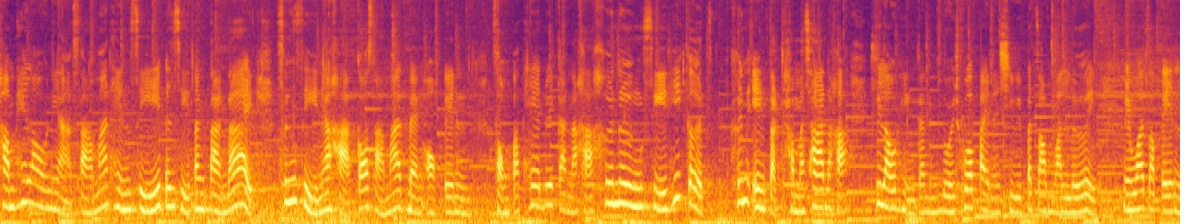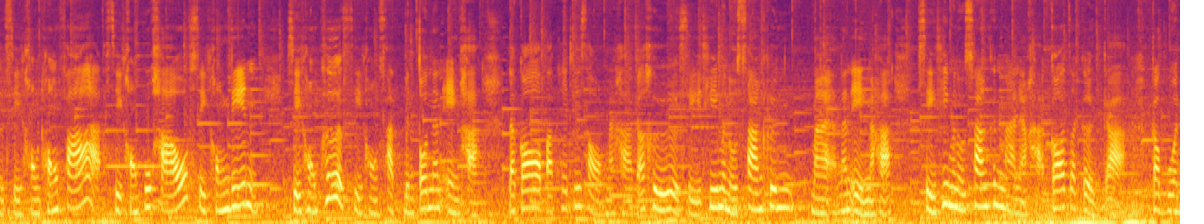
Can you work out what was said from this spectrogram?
ทำให้เราเนี่ยสามารถเห็นสีเป็นสีต่างๆได้ ซึ่งสีเนี่ยค่ะก็สามารถแบ่งออกเป็น 2 ประเภทด้วยกันนะคะ คือ 1 สีที่เกิด ขึ้นเองจากธรรมชาตินะคะ ที่เราเห็นกันโดยทั่วไปในชีวิตประจำวันเลย ไม่ว่าจะเป็นสีของท้องฟ้า สีของภูเขา สีของดิน สีของพืช สีของสัตว์เป็นต้นนั่นเองค่ะ แล้วก็ประเภทที่2นะคะก็คือสีที่มนุษย์สร้างขึ้นมานั่นเองนะคะ สีที่มนุษย์สร้างขึ้นมาเนี่ยค่ะก็จะเกิดกับกระบวน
